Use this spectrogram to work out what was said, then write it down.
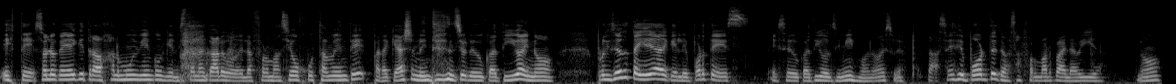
Este, solo que hay que trabajar muy bien con quienes están a cargo de la formación justamente para que haya una intención educativa y no... Porque si no, esta idea de que el deporte es, es educativo en sí mismo, ¿no? Es un haces deporte, te vas a formar para la vida, ¿no?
